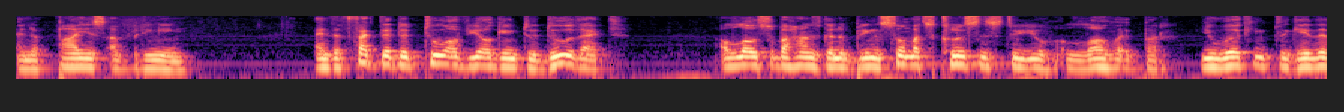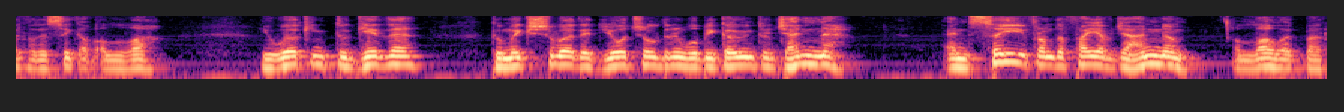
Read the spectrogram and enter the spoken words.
and a pious upbringing. And the fact that the two of you are going to do that, Allah subhanahu wa ta'ala is going to bring so much closeness to you. Allahu Akbar. You're working together for the sake of Allah. You're working together to make sure that your children will be going to Jannah and saved from the fire of Jahannam. Allahu Akbar.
